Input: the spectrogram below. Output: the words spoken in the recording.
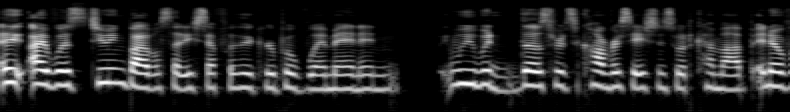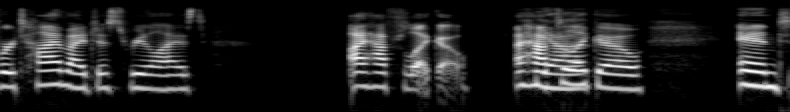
I, I was doing Bible study stuff with a group of women, and we would those sorts of conversations would come up. And over time, I just realized I have to let go. I have Yeah. to let go. And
